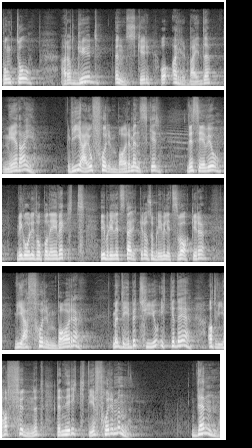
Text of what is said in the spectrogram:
Punkt to er at Gud ønsker å arbeide med deg. Vi er jo formbare mennesker. Det ser vi jo. Vi går litt opp og ned i vekt. Vi blir litt sterkere, og så blir vi litt svakere. Vi er formbare. Men det betyr jo ikke det at vi har funnet den riktige formen. Den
